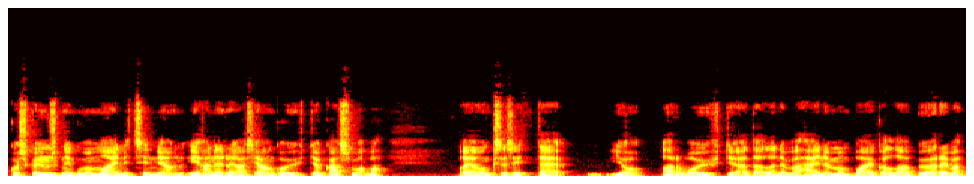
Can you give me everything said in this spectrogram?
koska just mm. niin kuin mä mainitsin, niin on ihan eri asia, onko yhtiö kasvava vai onko se sitten jo arvoyhtiö ja tällainen vähän enemmän paikallaan pyörivä.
